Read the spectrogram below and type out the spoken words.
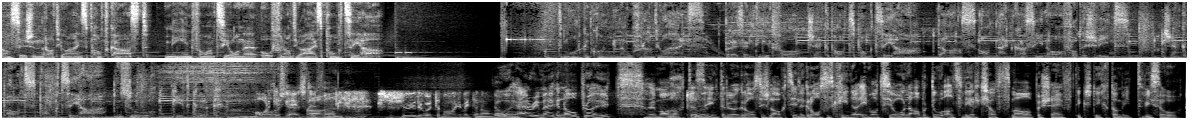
Das ist ein Radio 1 Podcast. Mehr Informationen auf radio1.ch. Die Morgenkolumne auf Radio 1 präsentiert von Jackpots.ch. Das Online-Casino der Schweiz. Jackpots.ch. So geht Glück. Morgen, Stefan. Schönen guten Morgen miteinander. Du, Harry, Meghan, Oprah heute macht das Interview eine grosse Schlagzeile, grosses Kino, Emotionen, aber du als Wirtschaftsmann beschäftigst dich damit. Wieso?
